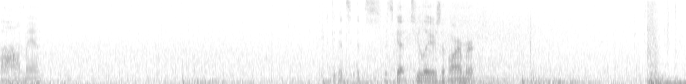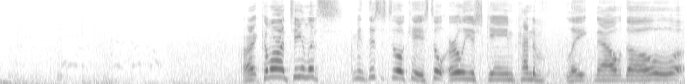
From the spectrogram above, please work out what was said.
Oh man. It's it's it's got two layers of armor. All right, come on, team. Let's. I mean, this is still okay. It's still early-ish game. Kind of late now, though.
